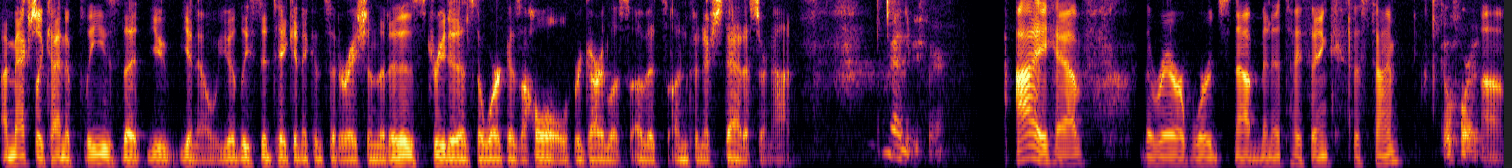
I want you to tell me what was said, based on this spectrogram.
I'm actually kind of pleased that you, you know, you at least did take into consideration that it is treated as the work as a whole, regardless of its unfinished status or not. Yeah, to be fair. I have the rare word snob minute. I think this time. Go for it. Uh,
